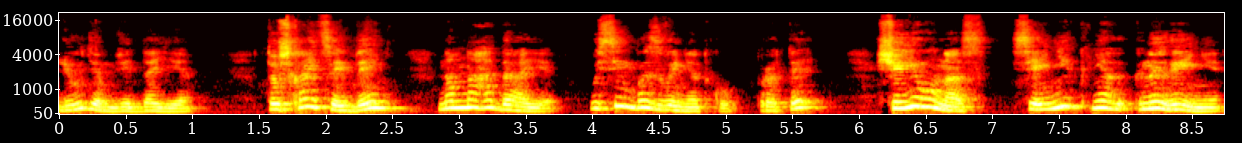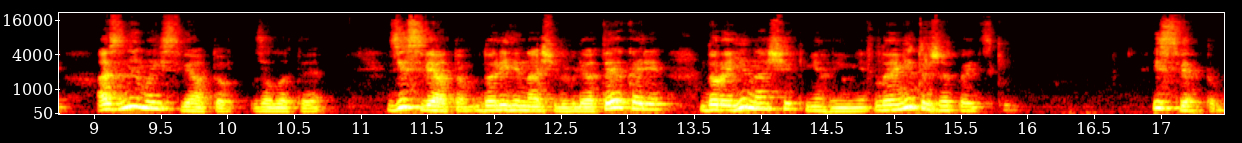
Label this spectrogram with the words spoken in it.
людям віддає. Тож хай цей день нам нагадає усім без винятку про те, що є у нас сяйні кня- княгині, а з ними й свято золоте. Зі святом, дорогі наші бібліотекарі, дорогі наші княгині. Леонід Ржапецький. І святом.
